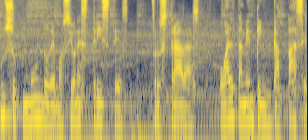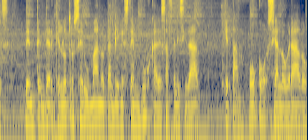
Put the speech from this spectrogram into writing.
un submundo de emociones tristes, frustradas o altamente incapaces de entender que el otro ser humano también está en busca de esa felicidad que tampoco se ha logrado,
